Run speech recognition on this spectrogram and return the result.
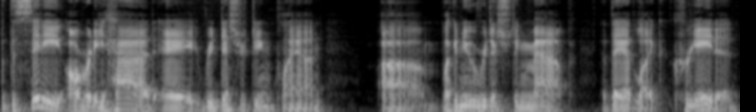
but the city already had a redistricting plan, um, like a new redistricting map that they had like created.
